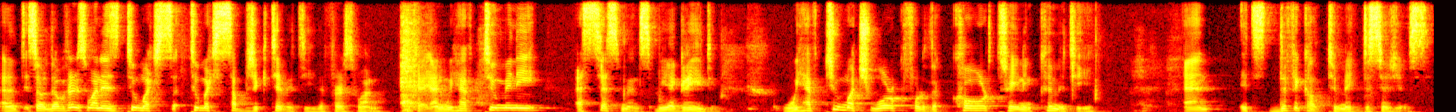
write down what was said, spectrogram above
And so the first one is too much too much subjectivity. The first one, okay, and we have too many assessments. We agreed. We have too much work for the core training committee, and it's difficult to make decisions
